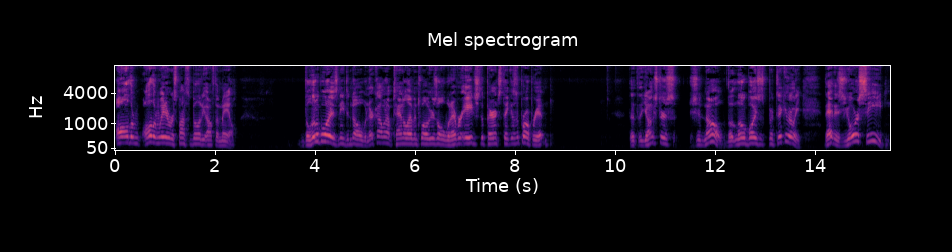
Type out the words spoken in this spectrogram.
all the all the weight of responsibility off the male. The little boys need to know when they're coming up 10, 11, 12 years old, whatever age the parents think is appropriate, that the youngsters should know, the little boys particularly, that is your seed.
